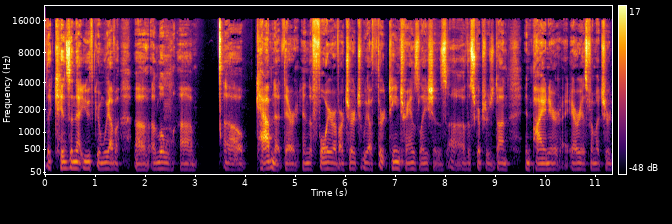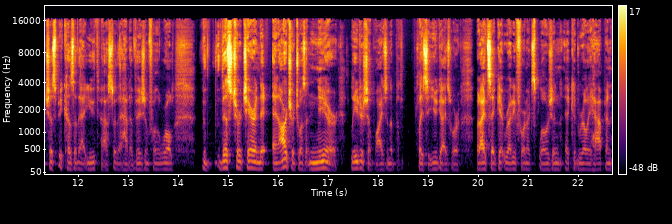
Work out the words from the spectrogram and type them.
the kids in that youth group, we have a, a, a little um, uh, cabinet there in the foyer of our church. We have 13 translations uh, of the scriptures done in pioneer areas from a church just because of that youth pastor that had a vision for the world. This church here and, the, and our church wasn't near leadership wise in the place that you guys were, but I'd say get ready for an explosion. It could really happen.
